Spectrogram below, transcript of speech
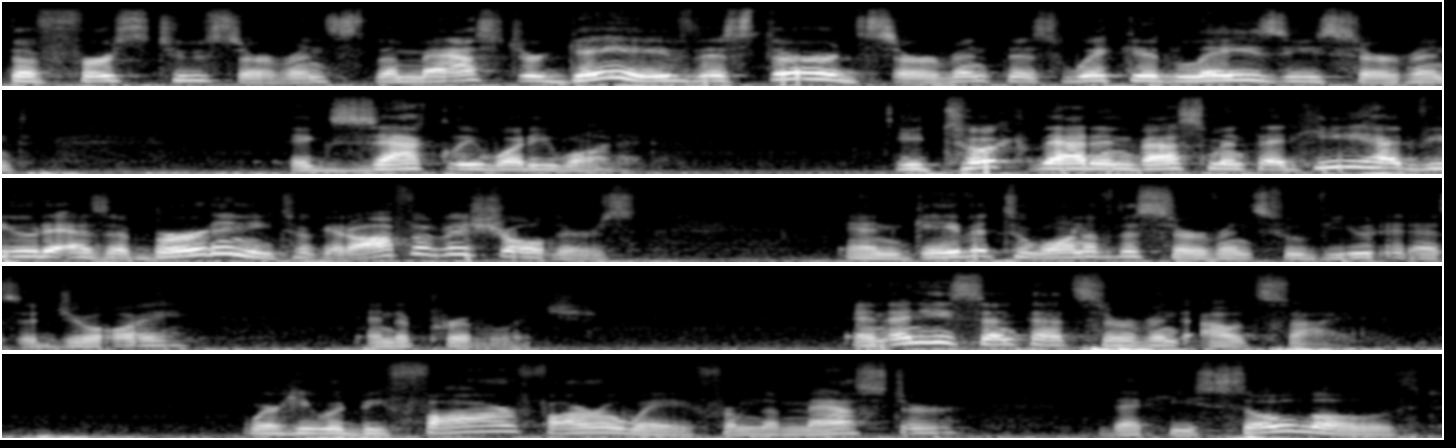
the first two servants, the master gave this third servant, this wicked, lazy servant, exactly what he wanted. He took that investment that he had viewed as a burden, he took it off of his shoulders, and gave it to one of the servants who viewed it as a joy and a privilege. And then he sent that servant outside, where he would be far, far away from the master that he so loathed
